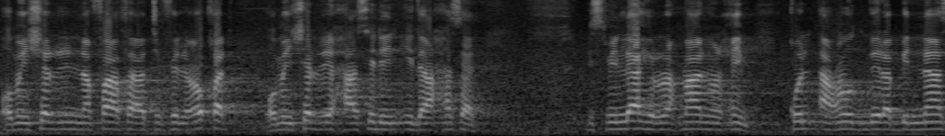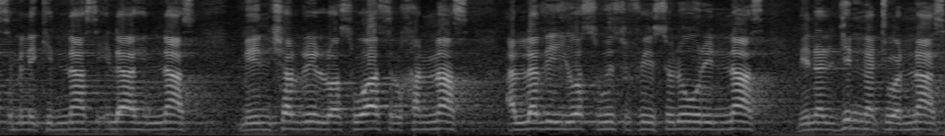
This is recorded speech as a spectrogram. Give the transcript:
wa min sharri nafathati fil 'uqad wa min sharri hasidin idha hasad bismillahir rahmanir rahim qul a'udhu birabbin nas malikin nas ilahin nas min sharri alwaswasil khannas alladhi yuwaswisu fi sudurin nas min aljinnati wan nas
